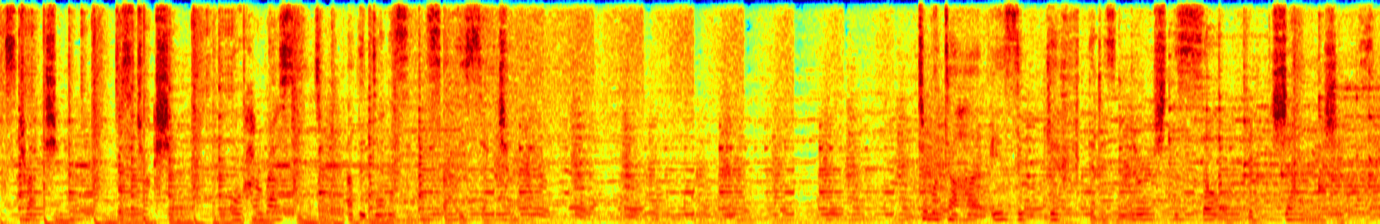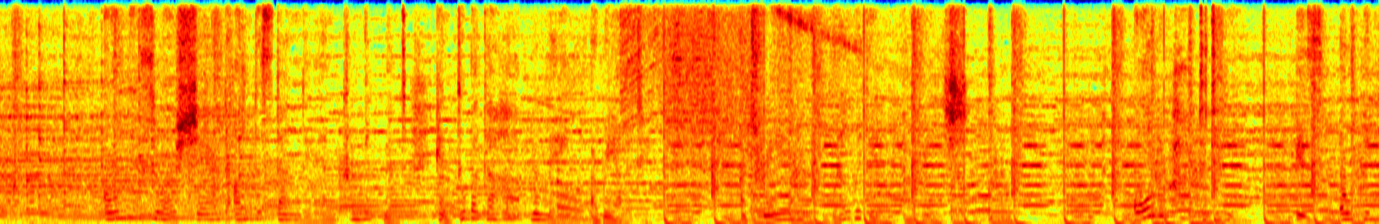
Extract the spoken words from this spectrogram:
extraction, destruction, or harassment of the denizens of this sanctuary. Tubbataha is a gift that has nourished the soul for generations. Only through our shared understanding and commitment can Tubbataha remain a reality. A dream well within our reach. All you have to do is open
